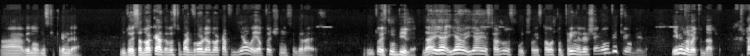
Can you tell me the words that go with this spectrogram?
а, виновности Кремля. Ну, то есть адвокат, выступать в роли адвоката дьявола я точно не собираюсь. Ну, то есть убили. Да, я, я, я исхожу из худшего, из того, что приняли решение убить и убили. Именно в эти даты.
